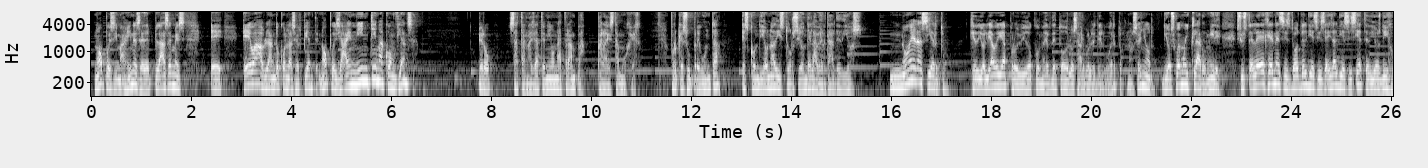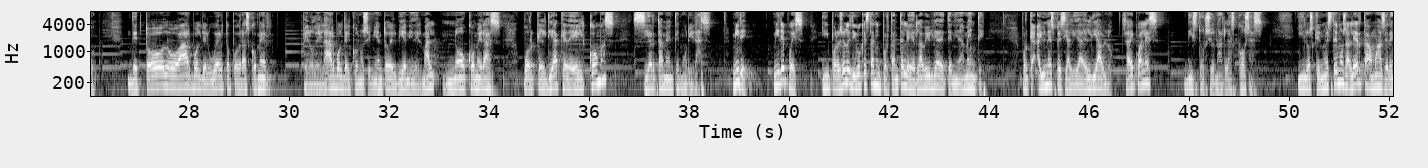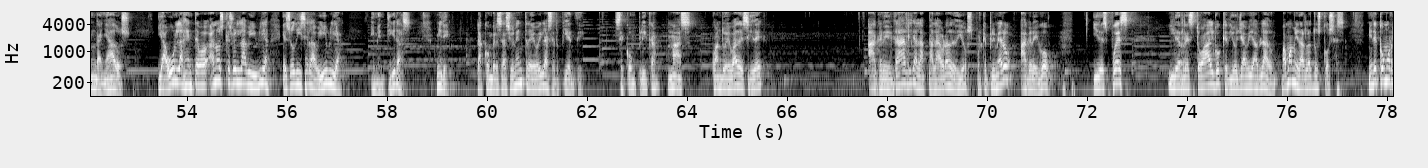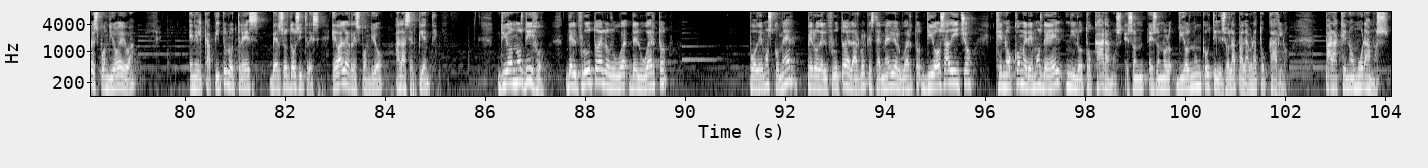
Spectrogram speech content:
No, pues imagínese, de plácemes, eh, Eva hablando con la serpiente. No, pues ya en íntima confianza. Pero Satanás ya tenía una trampa para esta mujer, porque su pregunta escondía una distorsión de la verdad de Dios. No era cierto que Dios le había prohibido comer de todos los árboles del huerto. No, Señor. Dios fue muy claro. Mire, si usted lee Génesis 2 del 16 al 17, Dios dijo, de todo árbol del huerto podrás comer, pero del árbol del conocimiento del bien y del mal no comerás, porque el día que de él comas, ciertamente morirás. Mire, mire pues, y por eso les digo que es tan importante leer la Biblia detenidamente porque hay una especialidad del diablo. ¿Sabe cuál es? Distorsionar las cosas. Y los que no estemos alerta vamos a ser engañados. Y aún la gente va, ah, no, es que eso es la Biblia, eso dice la Biblia. Y mentiras. Mire, la conversación entre Eva y la serpiente se complica más cuando Eva decide agregarle a la palabra de Dios, porque primero agregó y después le restó algo que Dios ya había hablado. Vamos a mirar las dos cosas. Mire cómo respondió Eva en el capítulo 3, versos 2 y 3. Eva le respondió a la serpiente. Dios nos dijo, del fruto del huerto podemos comer, pero del fruto del árbol que está en medio del huerto, Dios ha dicho que no comeremos de él ni lo tocáramos. Eso, eso no, Dios nunca utilizó la palabra tocarlo para que no muramos.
